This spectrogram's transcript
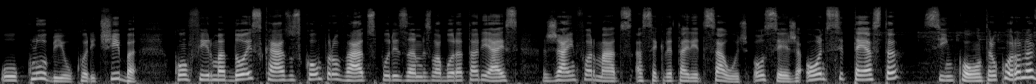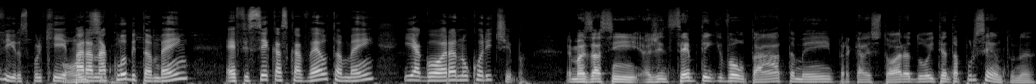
o clube, o Curitiba, confirma dois casos comprovados por exames laboratoriais já informados à Secretaria de Saúde. Ou seja, onde se testa, se encontra o coronavírus, porque onde Paraná. Clube também, FC Cascavel também e agora no Curitiba. É, mas assim, a gente sempre tem que voltar também para aquela história do 80%, né?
